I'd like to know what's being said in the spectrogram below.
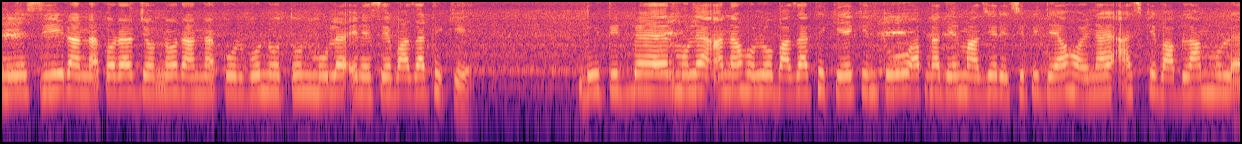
নিয়েছি রান্না করার জন্য রান্না করব নতুন মূলা এনেছে বাজার থেকে। দুই তিন বের মূলা আনা হলো বাজার থেকে, কিন্তু আপনাদের মাঝে রেসিপি দেওয়া হয় না আজকে ভাবলাম মূলা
